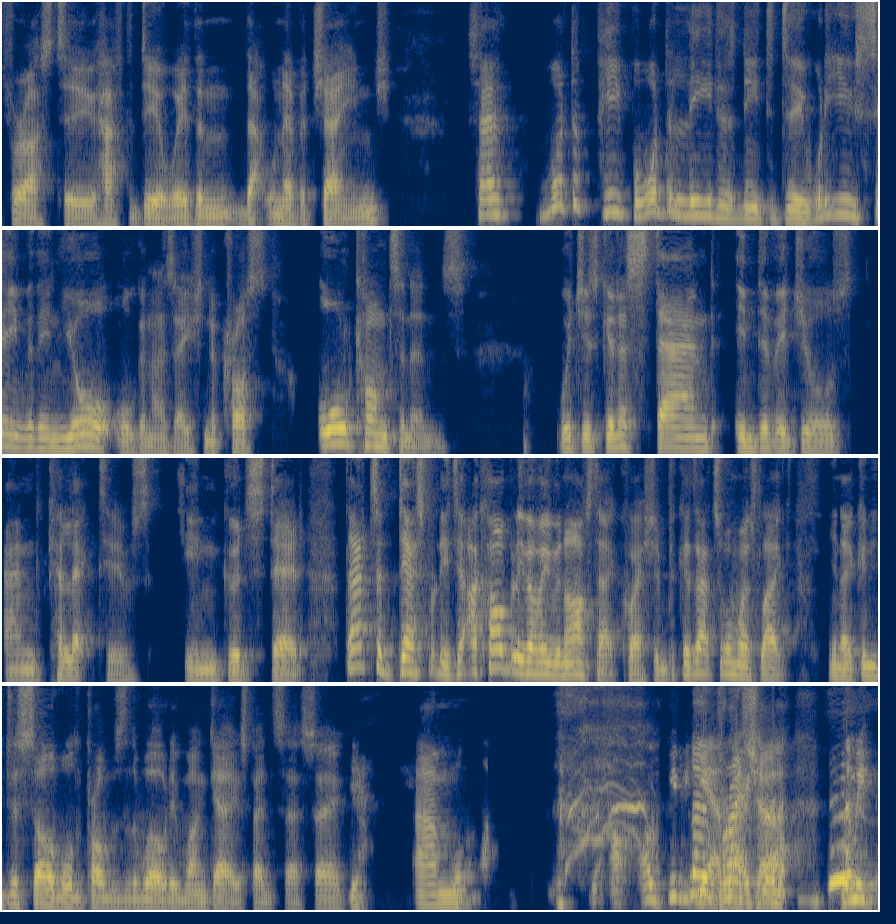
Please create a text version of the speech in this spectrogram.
for us to have to deal with, and that will never change. So, what do people, what do leaders need to do? What do you see within your organization across all continents, which is going to stand individuals and collectives in good stead? That's a desperately, t- I can't believe I've even asked that question because that's almost like, you know, can you just solve all the problems of the world in one go, Spencer? So, yeah. Um, well, I'll, give you no yeah, pressure. Like, let me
